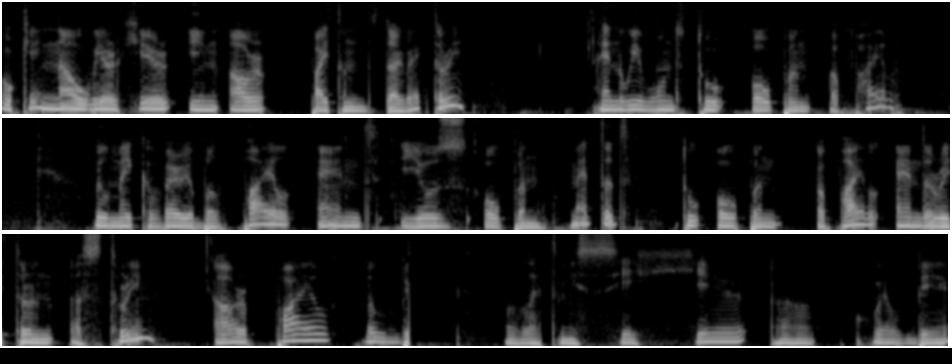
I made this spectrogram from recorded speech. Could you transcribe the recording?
okay now we're here in our python directory and we want to open a file. We'll make a variable file and use open method to open a file and return a stream. Our file will be let me see here uh, will be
